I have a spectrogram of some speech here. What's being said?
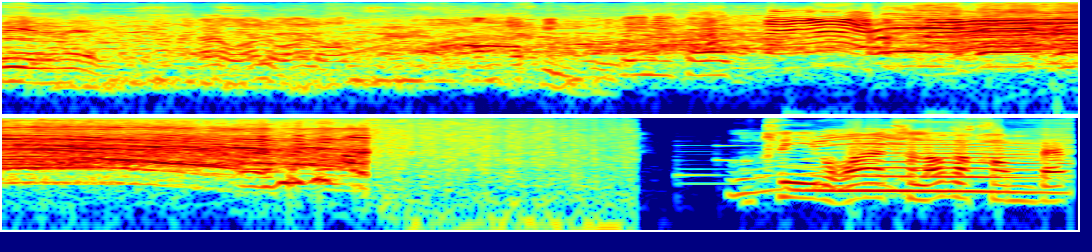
เต้แน่ฮัลโหลฮัลโหลฮัลโหลห้องแอดมินกูไม่มีโซนแน่คลีบอกว่าทะเลาะกับคอมแบบ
